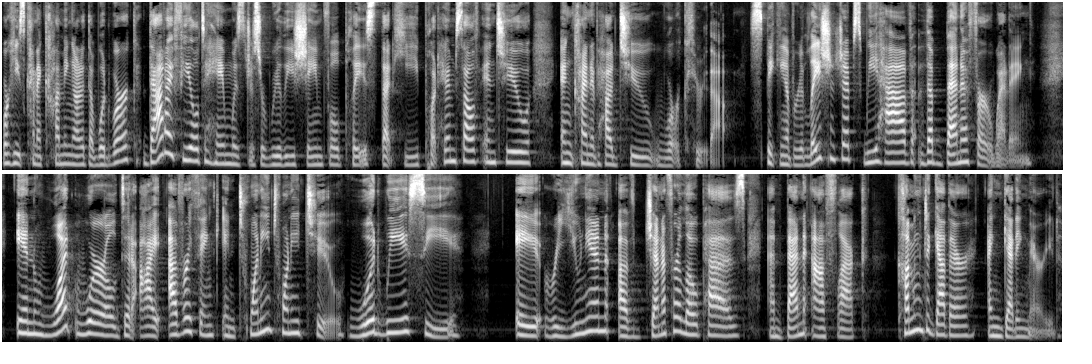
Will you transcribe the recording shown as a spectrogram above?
where he's kind of coming out of the woodwork. That I feel to him was just a really shameful place that he put himself into and kind of had to work through that. Speaking of relationships, we have the Bennifer wedding. In what world did I ever think in 2022 would we see a reunion of Jennifer Lopez and Ben Affleck coming together and getting married?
